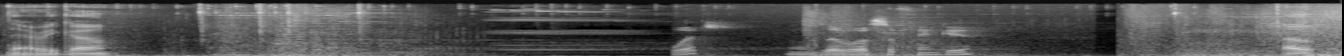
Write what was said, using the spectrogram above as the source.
There we go. What? There was a pinky. Oh.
